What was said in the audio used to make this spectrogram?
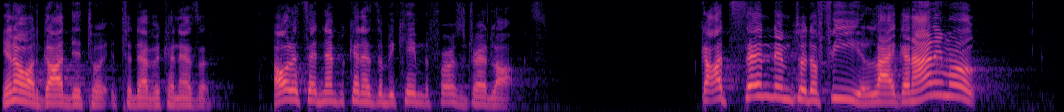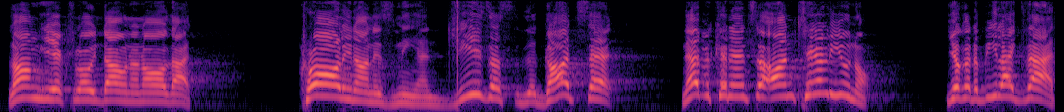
You know what God did to, to Nebuchadnezzar? I always said Nebuchadnezzar became the first dreadlocks. God sent him to the field like an animal, long hair flowing down and all that, crawling on his knee. And Jesus, God said, Nebuchadnezzar, until you know, you're going to be like that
